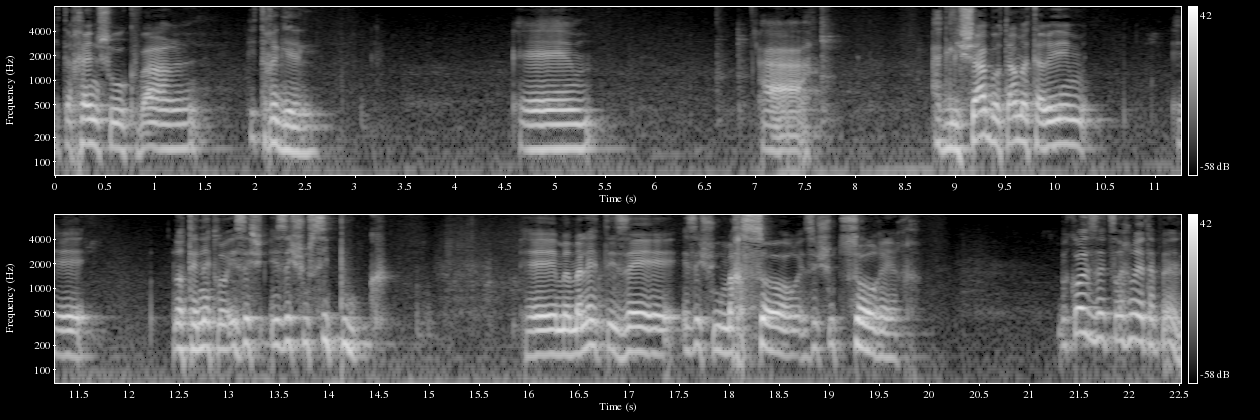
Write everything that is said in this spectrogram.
ייתכן שהוא כבר התרגל. אמ, הגלישה באותם אתרים אה, נותנת לו איזשהו סיפוק. אה, ממלאת איזה, איזשהו מחסור, איזשהו צורך. בכל זה צריכים לטפל.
